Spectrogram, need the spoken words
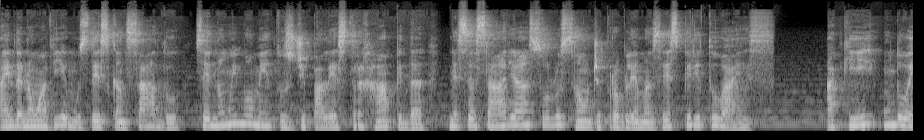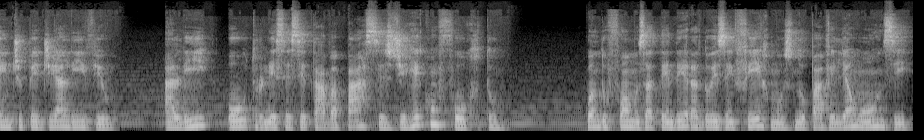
Ainda não havíamos descansado, senão em momentos de palestra rápida necessária à solução de problemas espirituais. Aqui, um doente pedia alívio. Ali, outro necessitava passes de reconforto. Quando fomos atender a dois enfermos no pavilhão 11,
